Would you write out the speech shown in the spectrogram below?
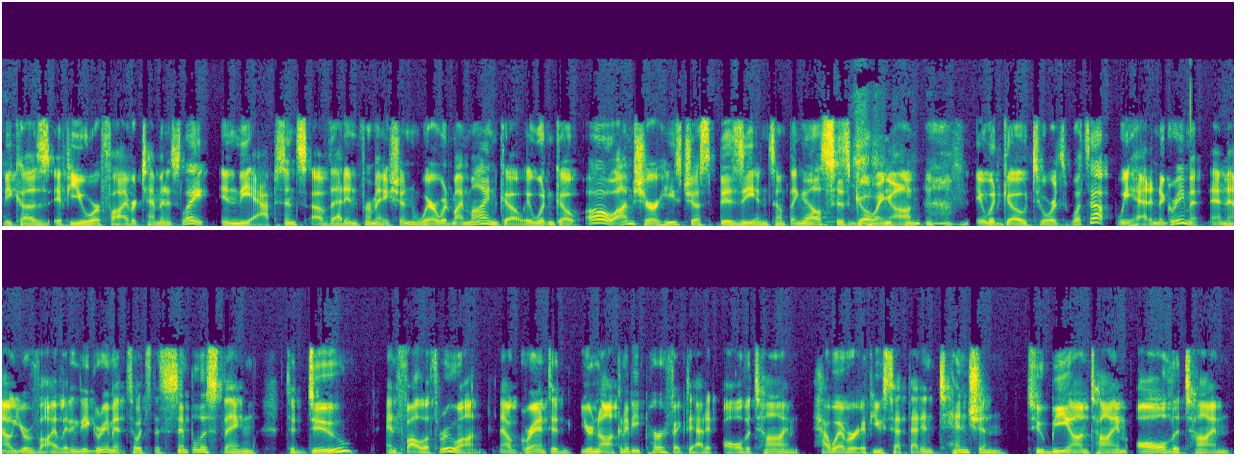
Because if you were five or 10 minutes late, in the absence of that information, where would my mind go? It wouldn't go, oh, I'm sure he's just busy and something else is going on. it would go towards, what's up? We had an agreement and now mm. you're violating the agreement. So it's the simplest thing to do and follow through on. Now, granted, you're not going to be perfect at it all the time. However, if you set that intention to be on time all the time,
